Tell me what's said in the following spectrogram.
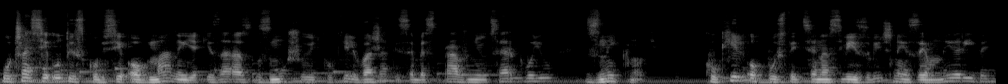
У часі утиску всі обмани, які зараз змушують кукіль вважати себе справжньою церквою, зникнуть. Кукіль опуститься на свій звичний земний рівень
